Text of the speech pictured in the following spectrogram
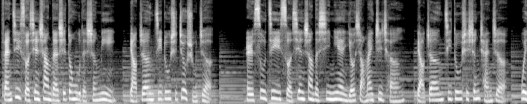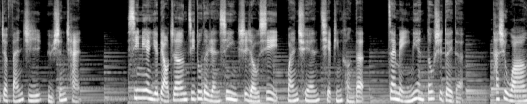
凡祭所献上的是动物的生命，表征基督是救赎者；而素祭所献上的细面由小麦制成，表征基督是生产者，为着繁殖与生产。细面也表征基督的人性是柔细、完全且平衡的。在每一面都是对的。他是王，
